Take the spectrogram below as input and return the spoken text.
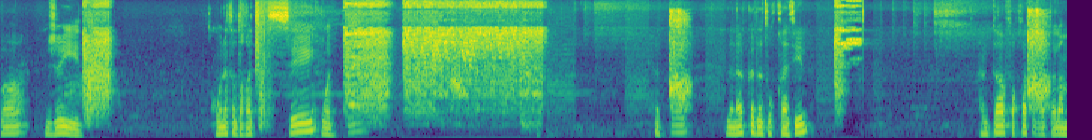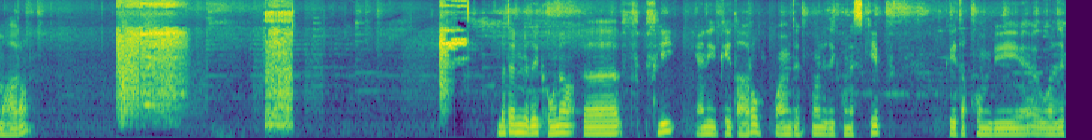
فجيد هنا تضغط سي و حتى إذا هكذا تقاتل أنت فقط على مهارة. مثلا لديك هنا فلي يعني كي تهرب وعندك هنا سكيب كي تقوم ب ولديك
